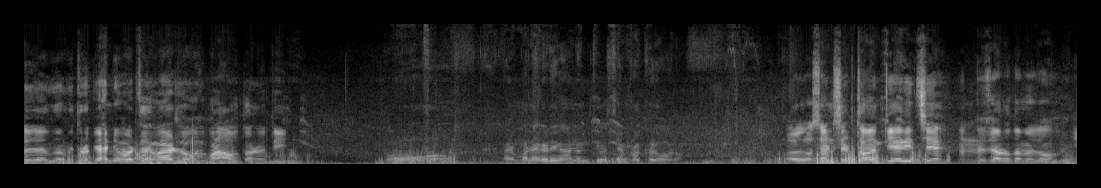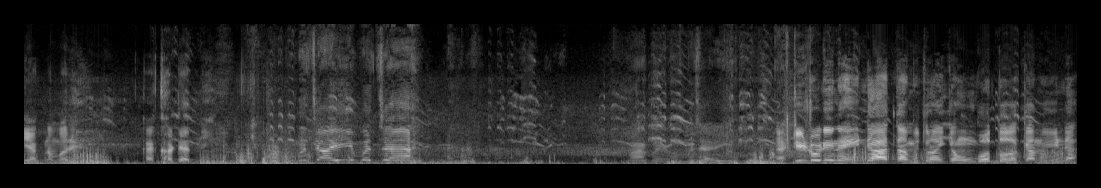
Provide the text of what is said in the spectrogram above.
થઈ જાય. મિત્રો ક્યારની વરસાદ વાટ જોઉં પણ આવતો નથી. અને મને ઘડીક આનંદ થયો છે રખડવાનો. હવે તો સનસેટ થવાની તૈયારી જ છે અને નજારો તમે જો એક નંબરે. કાંઈ ખટે જ નહીં. મજા આવી મજા. મજા આવી. આ ટીટોડી ને ઈંડા હતા મિત્રો કે હું ગોતો હતો ક્યાંનું ઈંડા?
